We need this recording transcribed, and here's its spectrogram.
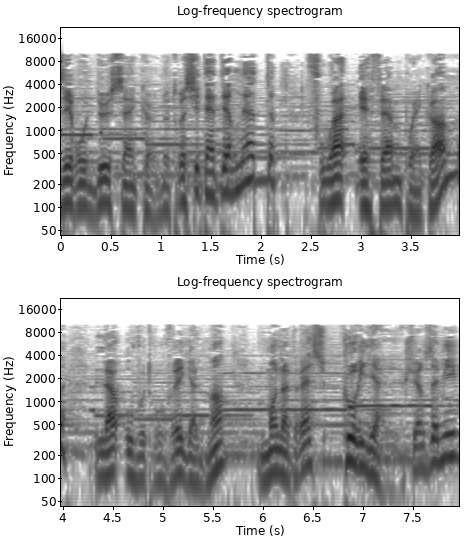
0251. Notre site internet foifm.com, là où vous trouverez également mon adresse courriel. Chers amis,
